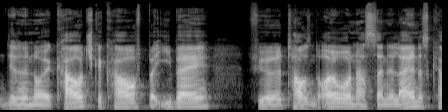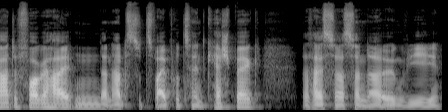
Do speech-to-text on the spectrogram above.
dir eine neue Couch gekauft bei eBay für 1000 Euro und hast deine Lioness-Karte vorgehalten, dann hattest du 2% Cashback das heißt, du hast dann da irgendwie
